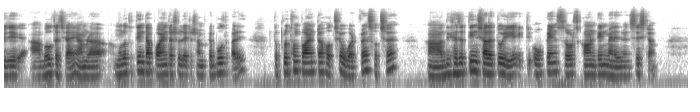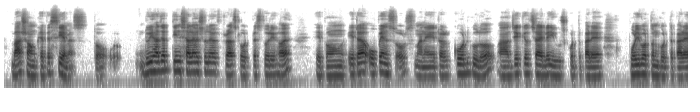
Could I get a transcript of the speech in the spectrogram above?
যদি বলতে চাই, আমরা মূলত তিনটা পয়েন্ট আসলে এটা সম্পর্কে বলতে পারি। তো প্রথম পয়েন্টটা হচ্ছে ওয়ার্ডপ্রেস হচ্ছে দুই হাজার তিন সালে তৈরি একটি open source content management system বা সংক্ষেপে সিএমএস তো দুই হাজার তিন সালে আসলে ফার্স্ট ওয়ার্ডপ্রেস তৈরি হয় এবং এটা ওপেন সোর্স মানে এটার কোডগুলো যে কেউ চাইলে ইউজ করতে পারে, পরিবর্তন করতে পারে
